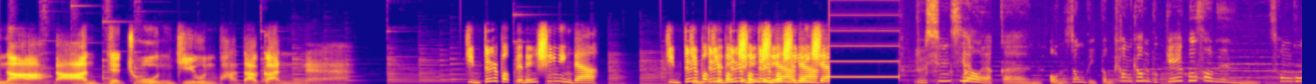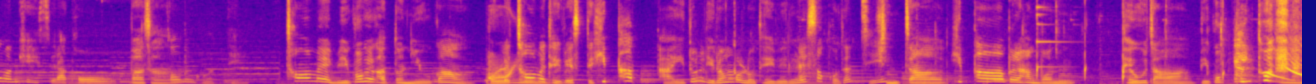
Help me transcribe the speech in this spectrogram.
누나, 나한테 좋은 기운 받아갔네. 김돌복근은 신인가? 김돌복근은 신인가? 그리고 심지어 약간 어느 정도 있던 편견도 깨고서는 성공한 케이스라 더 맞아. 떠는 것 같아. 처음에 미국에 갔던 이유가 원래 음. 처음에 데뷔했을 때 힙합 아이돌 이런 걸로 데뷔를 했었거든. 그치? 진짜 힙합을 한번 배우자. 미국 콘토 음.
